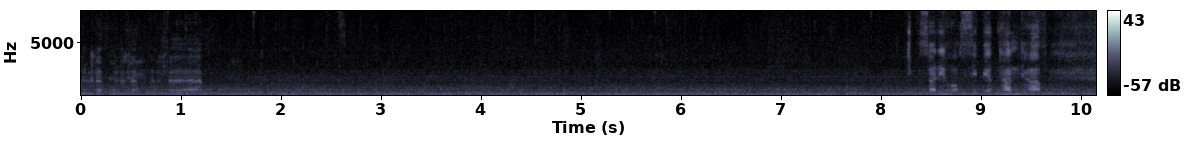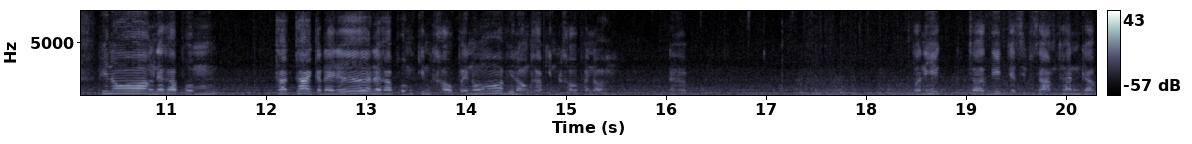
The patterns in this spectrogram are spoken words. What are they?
นะครับนะครับนะครับสวัสดี 61 ท่านครับ พี่น้องนะครับ ผมทักทายกันได้เด้อนะครับ ผมกินเข่าไปเนาะพี่น้องครับ กินเข่าไปหน่อยนะครับ ตอนนี้สวัสดี73ท่านครับ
